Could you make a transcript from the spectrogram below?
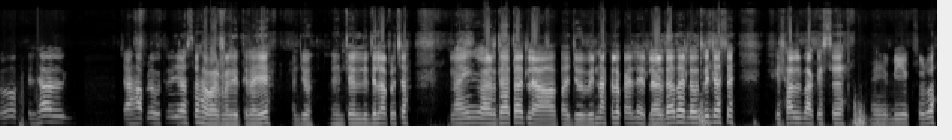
તો ફિલહાલ ચા આપણે ઉતરી જશે સવારમાં લીધેલા એ અહીં તેલ લીધેલા આપણે ચા નહીં અડધા હતા એટલે આ બાજુ વીર નાખેલો કાલે એટલે અડધા હતા એટલે ઉતરી જશે ફિલહાલ બાકી છે નહીં બે એક છોડવા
